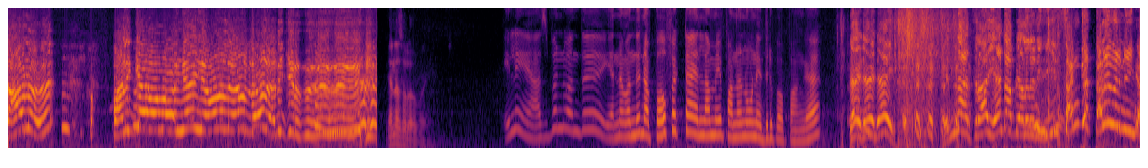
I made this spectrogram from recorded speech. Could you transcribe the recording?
நானும் பழிக்காத மாதிரியே எவ்வளவு நேரம் நான் அடிக்கிறது என்ன சொல்ல? இல்ல என் ஹஸ்பண்ட் வந்து என்ன வந்து நான் பெர்ஃபெக்ட்டா எல்லாமே பண்ணணும்னு எதிர்பார்ப்பாங்க. டேய் டேய் டேய். என்ன ஆச்சுடா ஏன்டா அப்படி நீ? சங்க தலைவர் நீங்க.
